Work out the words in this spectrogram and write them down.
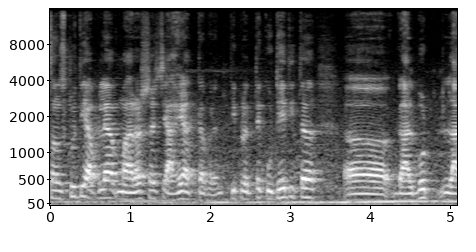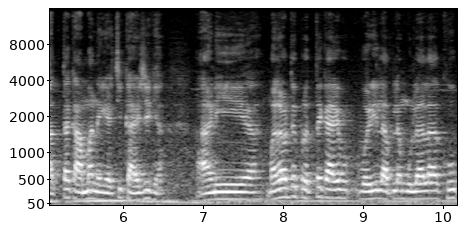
संस्कृती आपल्या महाराष्ट्राची आहे आत्तापर्यंत ती प्रत्येक कुठेही तिथं गालबोट लागता कामा नये याची काळजी घ्या. आणि मला वाटतं प्रत्येक आई वडील आपल्या मुलाला खूप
